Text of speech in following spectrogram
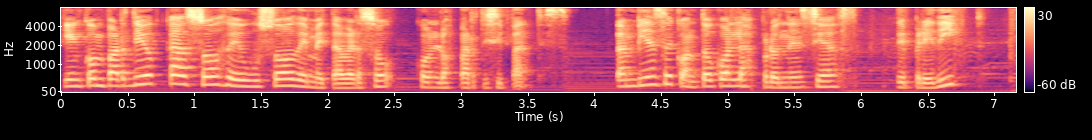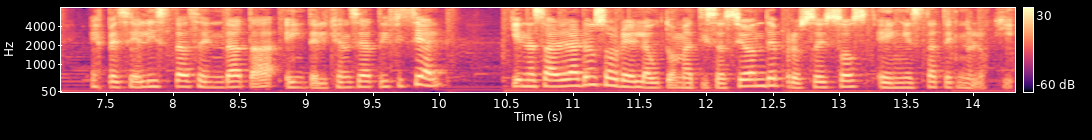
quien compartió casos de uso de metaverso con los participantes. También se contó con las ponencias de Predict, especialistas en data e inteligencia artificial, quienes hablaron sobre la automatización de procesos en esta tecnología.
